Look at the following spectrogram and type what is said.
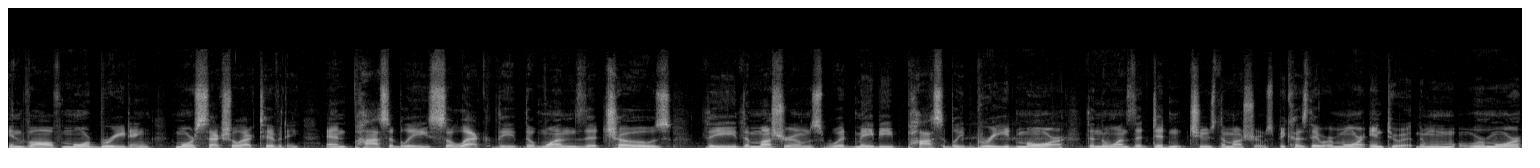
involve more breeding, more sexual activity, and possibly select the, the ones that chose the, the mushrooms would maybe possibly breed more than the ones that didn't choose the mushrooms because they were more into it, they were more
